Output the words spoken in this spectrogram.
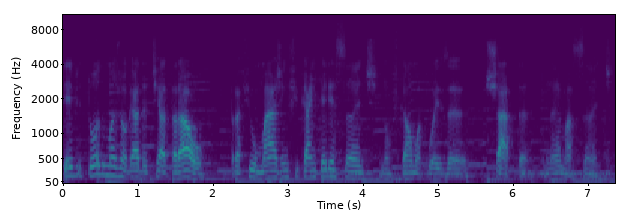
Teve toda uma jogada teatral para a filmagem ficar interessante, não ficar uma coisa chata, né, maçante.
